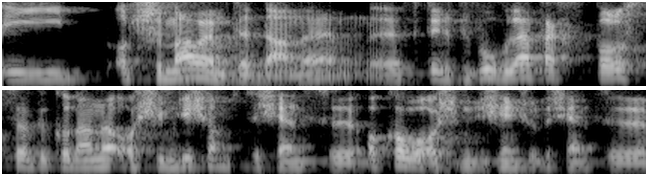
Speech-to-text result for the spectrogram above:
i otrzymałem te dane. W tych dwóch latach w Polsce wykonano 80 tysięcy, około 80 tysięcy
